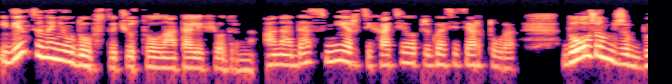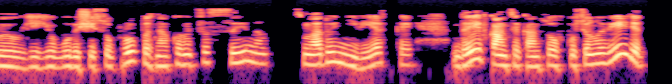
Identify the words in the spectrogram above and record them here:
Единственное неудобство чувствовала Наталья Федоровна. Она до смерти хотела пригласить Артура. Должен же был ее будущий супруг познакомиться с сыном, с молодой невесткой. Да и в конце концов пусть он увидит,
